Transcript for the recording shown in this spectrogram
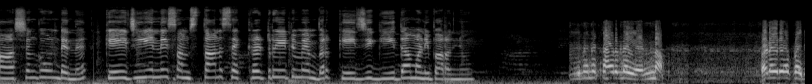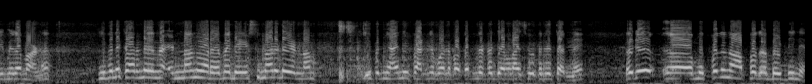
ആശങ്ക ഉണ്ടെന്ന് കെ ജി എൻ എ സംസ്ഥാന secretariat member K G Geethamani പറഞ്ഞു. ജീവനക്കാരുടെ എണ്ണം വളരെ പരിമിതമാണ്. ജീവനക്കാരുടെ എണ്ണ- എന്ന് പറയുമ്പോൾ നേഴ്സുമാരുടെ എണ്ണം ഇപ്പൊ ഞാൻ ഈ പറഞ്ഞ പോലെ പത്തനംതിട്ട ജനറൽ ആശുപത്രിയിൽ തന്നെ ഒരു മുപ്പത് നാൽപ്പത് ബെഡിന്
